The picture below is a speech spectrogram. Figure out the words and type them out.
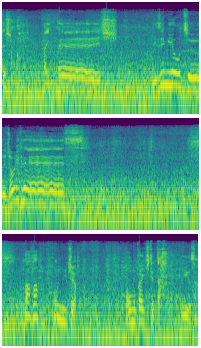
よいしょはいえーし泉大津上陸です。あはこんにちは。お迎え来てたゆうさん。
